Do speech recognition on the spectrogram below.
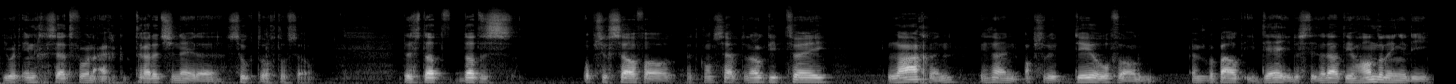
die wordt ingezet voor een eigenlijk traditionele zoektocht of zo. Dus dat, dat is op zichzelf al het concept. En ook die twee lagen, die zijn absoluut deel van een bepaald idee. Dus inderdaad, die handelingen die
